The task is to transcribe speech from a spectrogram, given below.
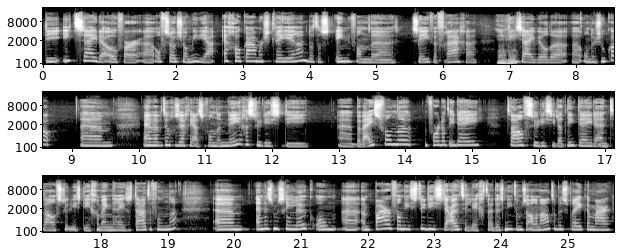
die iets zeiden over eh, of social media echokamers creëren. Dat was een van de zeven vragen die zij wilden eh, onderzoeken. Ehm, en we hebben toen gezegd... ja, ze vonden negen studies die eh, bewijs vonden voor dat idee... 12 studies die dat niet deden en 12 studies die gemengde resultaten vonden. Ehm, en het is misschien leuk om eh, een paar van die studies eruit te lichten. Dus niet om ze allemaal te bespreken, maar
